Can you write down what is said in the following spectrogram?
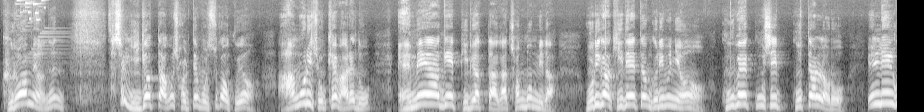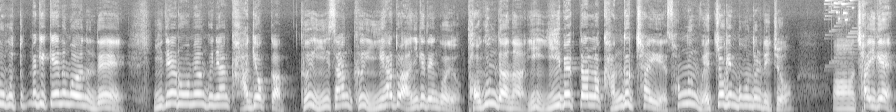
그러면은 사실 이겼다고 절대 볼 수가 없고요. 아무리 좋게 말해도 애매하게 비볐다가 전부입니다. 우리가 기대했던 그림은요. 999달러로 1199 뚝배기 깨는 거였는데 이대로면 그냥 가격값 그 이상 그 이하도 아니게 된 거예요. 더군다나 이 200달러 간극 차이에 성능 외적인 부분들도 있죠. 어, 자 이게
